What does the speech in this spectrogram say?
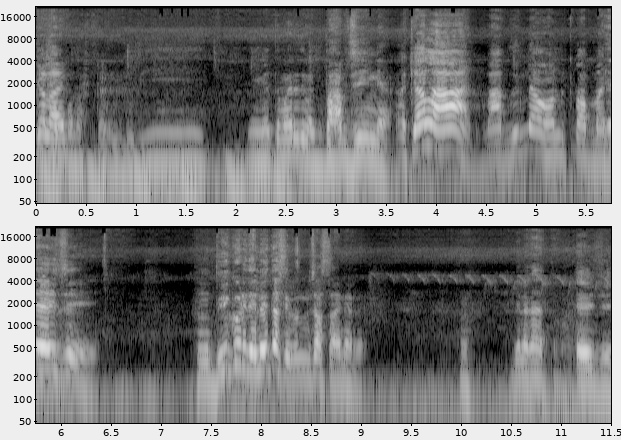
কেলাই পনেরোটা এই তোমার দিবা ভাবছি না। কেলাই বাপ দিন না অন বাপ মানে এই যে। দুই করে দিলে তো ছিল চাষা না রে। দিলে এই যে।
